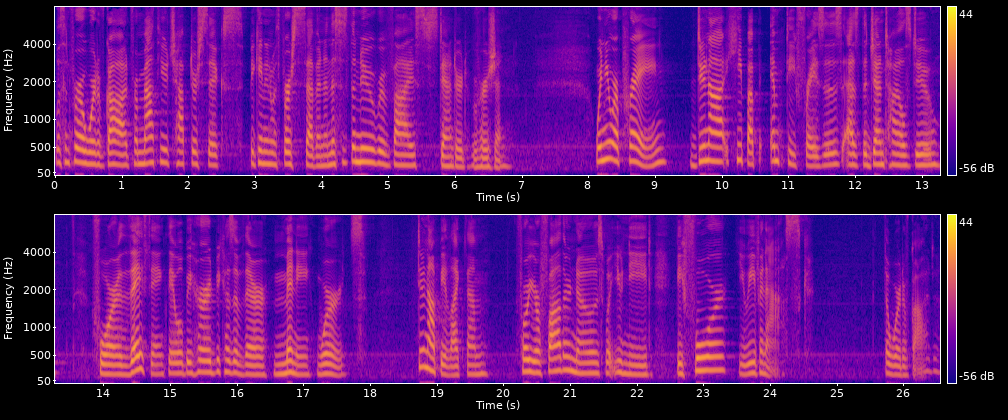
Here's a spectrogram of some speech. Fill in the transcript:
Listen for a word of God from Matthew chapter 6, beginning with verse 7, and this is the new revised standard version. When you are praying, do not heap up empty phrases as the Gentiles do, for they think they will be heard because of their many words. Do not be like them, for your Father knows what you need before you even ask. The Word of God.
